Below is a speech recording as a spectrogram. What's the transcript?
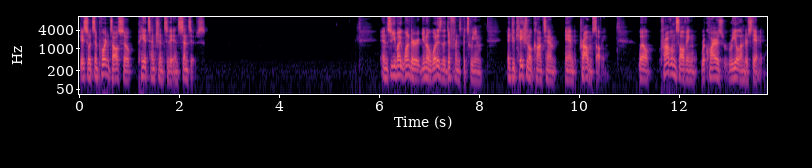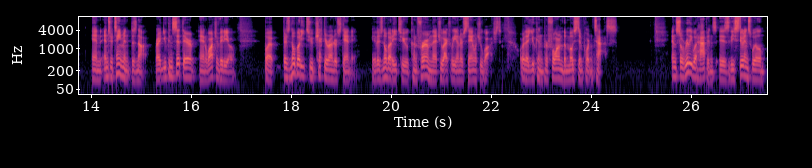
Okay. So it's important to also pay attention to the incentives. And so you might wonder, you know, what is the difference between educational content and problem solving? Well, problem solving requires real understanding, and entertainment does not, right? You can sit there and watch a video, but there's nobody to check your understanding. There's nobody to confirm that you actually understand what you watched or that you can perform the most important tasks. And so, really, what happens is these students will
